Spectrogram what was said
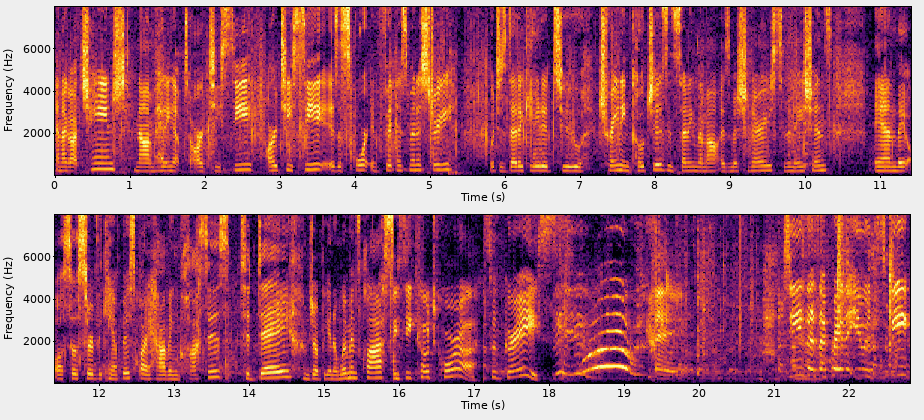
and I got changed. Now I'm heading up to RTC. RTC is a sport and fitness ministry which is dedicated to training coaches and sending them out as missionaries to the nations. And they also serve the campus by having classes. Today, I'm jumping in a women's class. We see Coach Cora That's with Grace. Jesus, I pray that you would speak,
